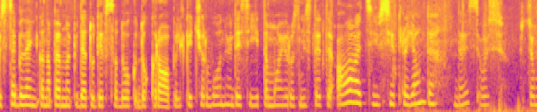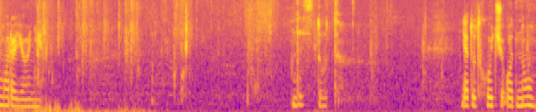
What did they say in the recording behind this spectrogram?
ось ця біленька, напевно, піде туди в садок до крапельки червоної, десь її там маю розмістити. А ці всі троянди десь ось в цьому районі. Десь тут. Я тут хочу одну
